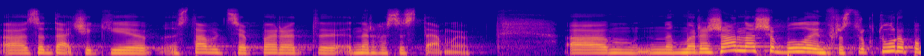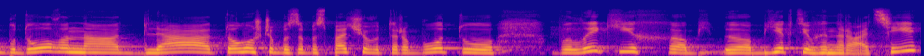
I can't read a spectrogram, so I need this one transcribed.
е, задач, які ставляться перед енергосистемою. Е, Мережа наша була інфраструктура побудована для того, щоб забезпечувати роботу великих об'єктів генерації.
